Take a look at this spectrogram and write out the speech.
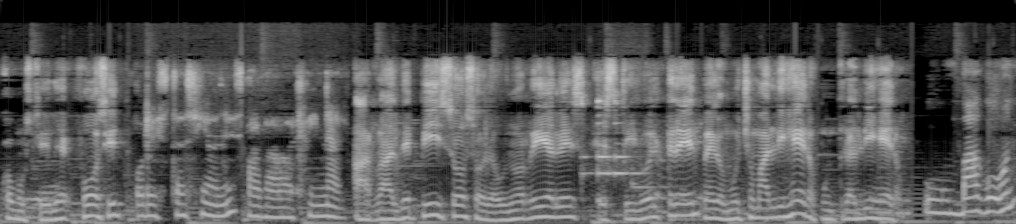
combustible fósil. Por estaciones pagaba al final. A ras de piso sobre unos rieles, estilo el tren, pero mucho más ligero, un tren ligero. Un vagón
